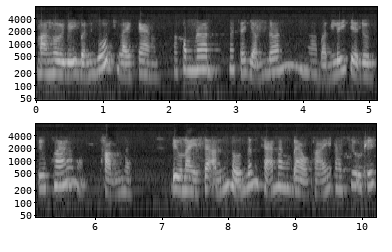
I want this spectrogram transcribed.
mà người bị bệnh gút lại càng không nên. Nó sẽ dẫn đến à, bệnh lý về đường tiêu hóa, thận này. điều này sẽ ảnh hưởng đến khả năng đào thải axit uric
